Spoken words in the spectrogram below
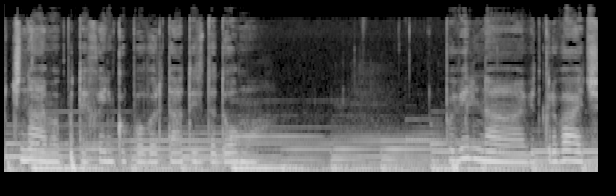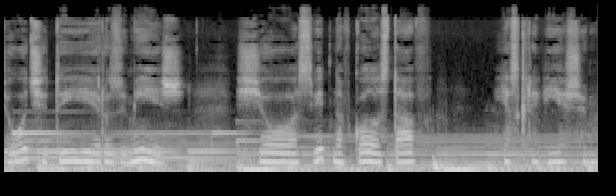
Починаємо потихеньку повертатись додому. Повільно відкриваючи очі, ти розумієш, що світ навколо став яскравішим.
